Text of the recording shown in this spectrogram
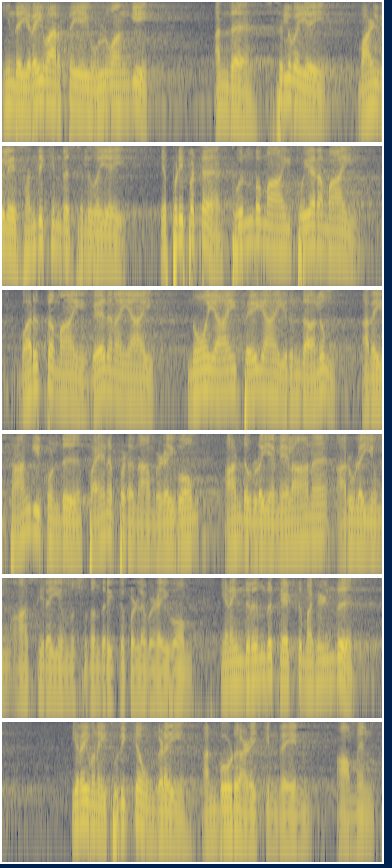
இந்த இறைவார்த்தையை உள்வாங்கி அந்த சிலுவையை வாழ்விலே சந்திக்கின்ற சிலுவையை எப்படிப்பட்ட துன்பமாய் துயரமாய் வருத்தமாய் வேதனையாய் நோயாய் பேயாய் இருந்தாலும் அதை தாங்கிக் கொண்டு பயணப்பட நாம் விழைவோம். ஆண்டவருடைய மேலான அருளையும் ஆசிரையும் சுதந்திரித்துக் கொள்ள விழைவோம். இணைந்திருந்து கேட்டு மகிழ்ந்து இறைவனை துதிக்க உங்களை அன்போடு அழைக்கின்றேன். ஆமென்.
